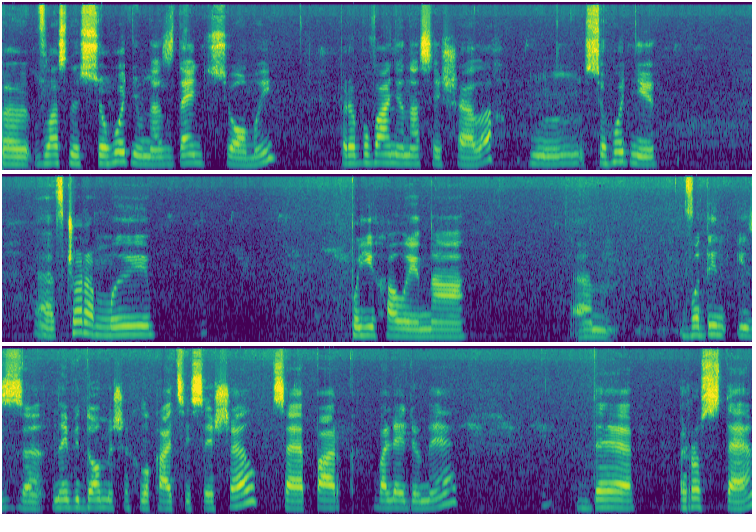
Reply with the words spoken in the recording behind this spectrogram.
Е, Власне, сьогодні у нас день сьомий перебування на Сейшелах. Сьогодні, е, вчора ми поїхали на ем, в один із найвідоміших локацій Сейшел. Це парк Вале де росте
